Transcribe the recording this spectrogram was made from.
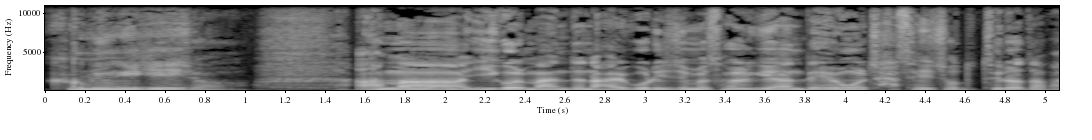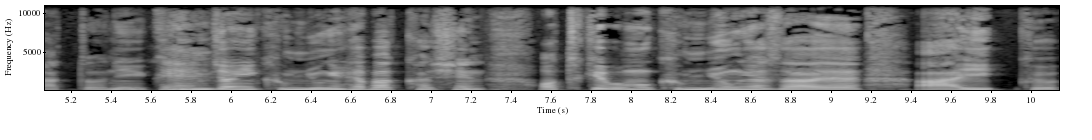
금융위기죠. 아마 이걸 만든 알고리즘을 설계한 내용을 자세히 저도 들여다봤더니 예. 굉장히 금융에 해박하신 어떻게 보면 금융회사의 I 그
